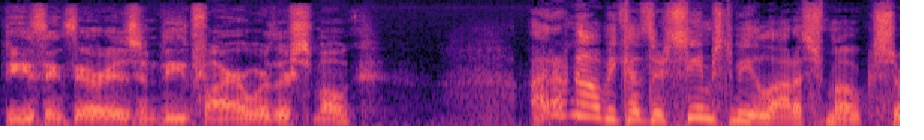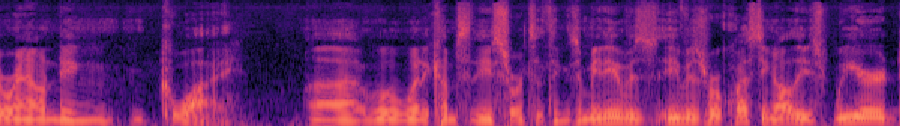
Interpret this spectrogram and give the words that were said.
do you think there is indeed fire where there's smoke? I don't know because there seems to be a lot of smoke surrounding Kawhi. Uh, when it comes to these sorts of things, I mean, he was he was requesting all these weird,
